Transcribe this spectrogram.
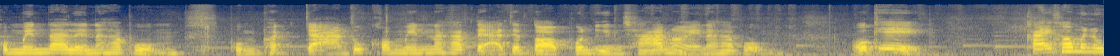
คอมเมนต์ได้เลยนะครับผมผมจะอ่านทุกคอมเมนต์นะครับ แต่อาจจะตอบคนอื่นช้าหน่อยนะครับผม โอเค ใครเข้ามาดู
